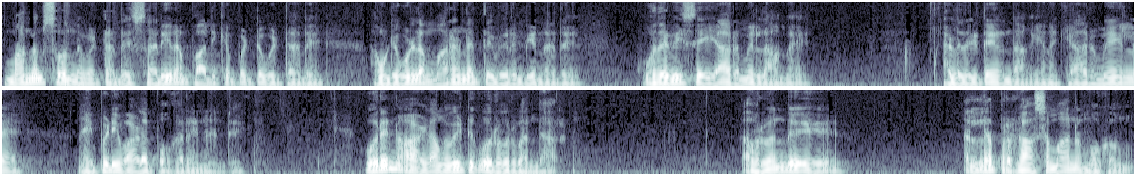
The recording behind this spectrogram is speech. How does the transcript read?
மனம் சோர்ந்து விட்டது சரீரம் பாதிக்கப்பட்டு விட்டது அவங்களுடைய உள்ள மரணத்தை விரும்பினது உதவி செய்ய யாரும் இல்லாமல் அழுதுகிட்டே இருந்தாங்க. எனக்கு யாருமே இல்லை. நான் இப்படி வாழப் போகிறேன் என்று. ஒரு நாள் அவங்க வீட்டுக்கு ஒருவர் வந்தார். அவர் வந்து நல்ல பிரகாசமான முகம்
